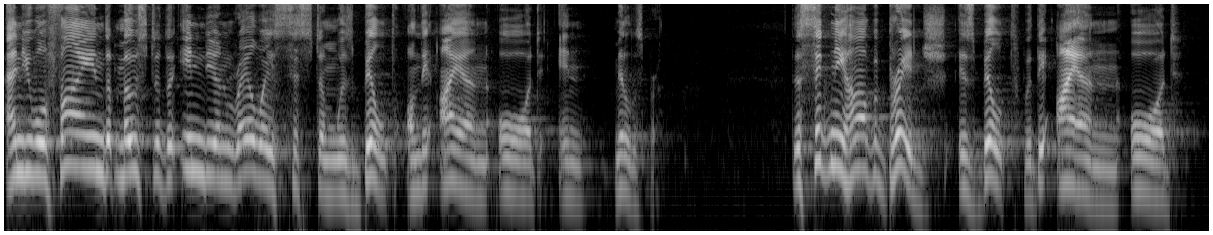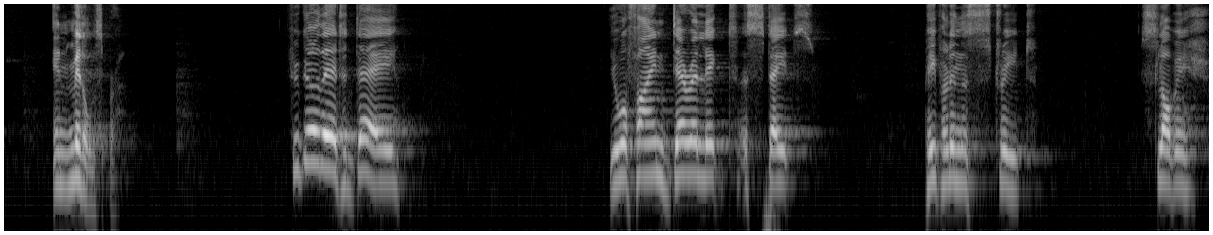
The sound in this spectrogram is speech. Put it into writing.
And you will find that most of the Indian railway system was built on the iron ore in Middlesbrough. The Sydney Harbour Bridge is built with the iron ore in Middlesbrough. If you go there today, you will find derelict estates, people in the street, slobbish,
